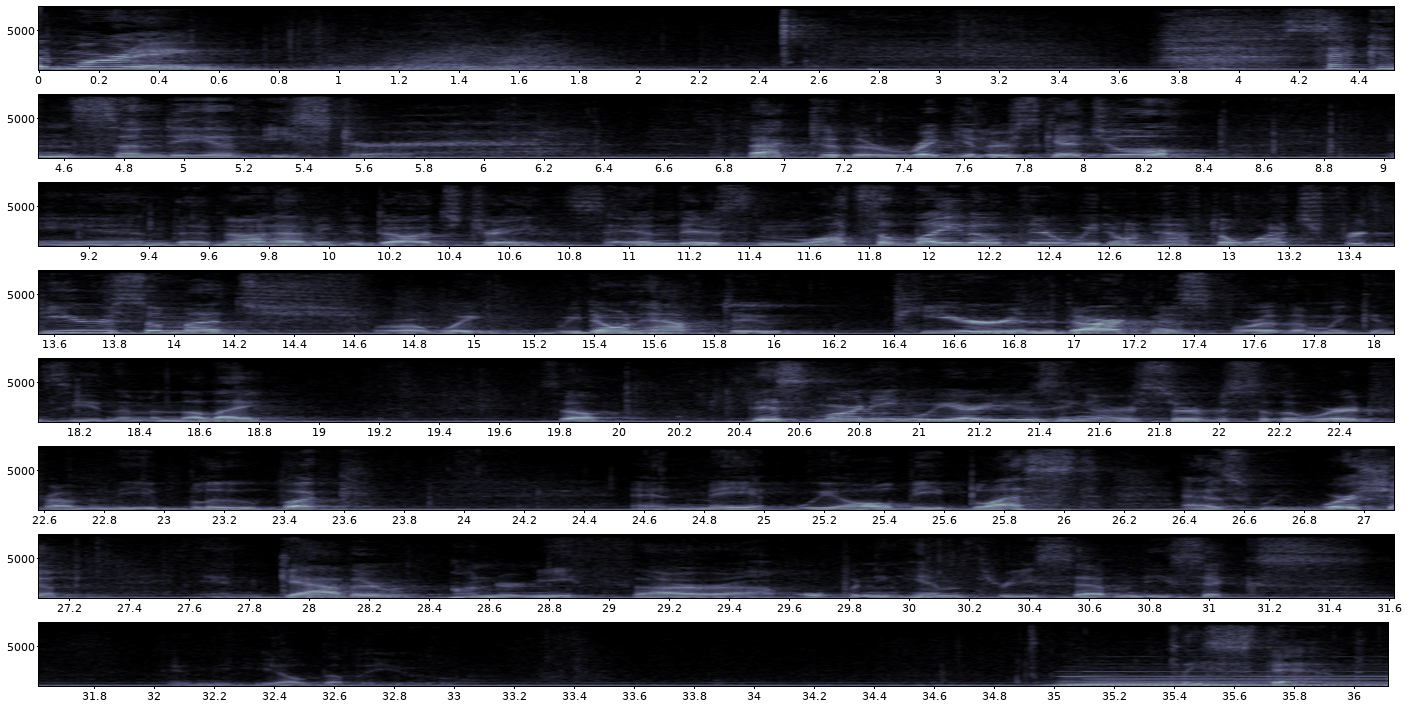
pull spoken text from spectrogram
Good morning. Second Sunday of Easter. Back to the regular schedule and uh, not having to dodge trains. And there's lots of light out there. We don't have to watch for deer so much, or we, we don't have to peer in the darkness for them. We can see them in the light. So, this morning we are using our service of the word from the Blue Book. And may we all be blessed as we worship and gather underneath our uh, opening hymn 376 in the ELW. Please stand.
